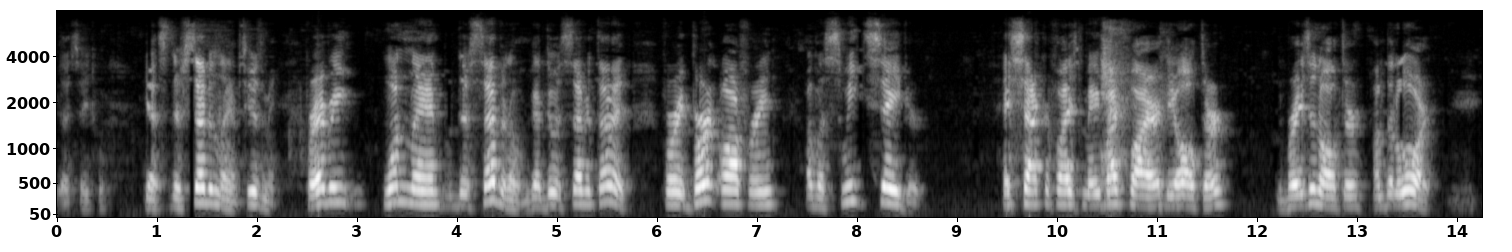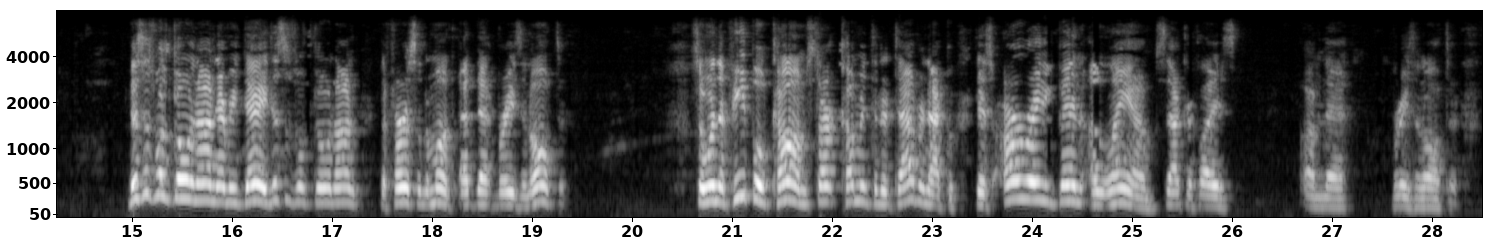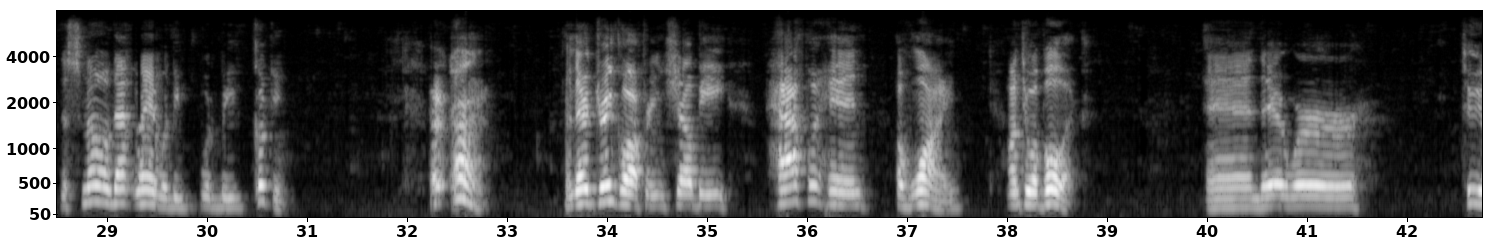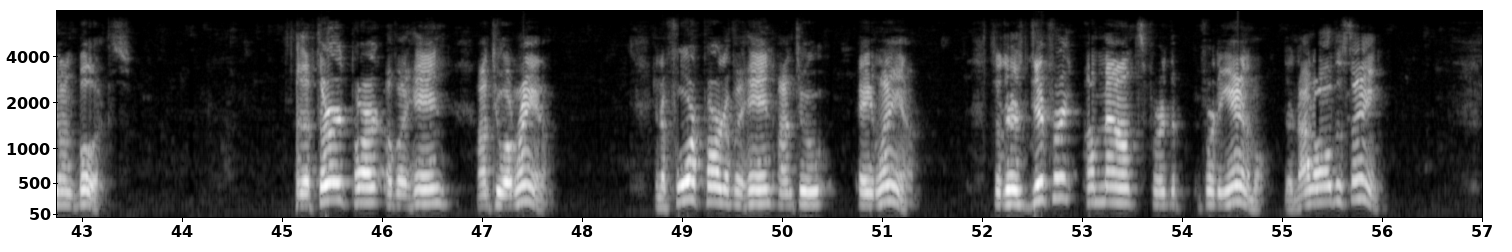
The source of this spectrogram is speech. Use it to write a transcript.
Did I say 12? Yes, there's seven lambs, excuse me. For every one lamb, there's seven of them. You've got to do it seven times. For a burnt offering of a sweet savor, a sacrifice made by fire, the altar, the brazen altar, unto the Lord. This is what's going on every day. This is what's going on the first of the month at that brazen altar. So when the people come, start coming to the tabernacle, there's already been a lamb sacrificed on that brazen altar. The smell of that lamb would be would be cooking. and their drink offering shall be half a hin of wine unto a bullock. And there were two young bullocks and the third part of a hin unto a ram, and the fourth part of a hin unto a lamb. So there's different amounts for the for the animal. They're not all the same.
